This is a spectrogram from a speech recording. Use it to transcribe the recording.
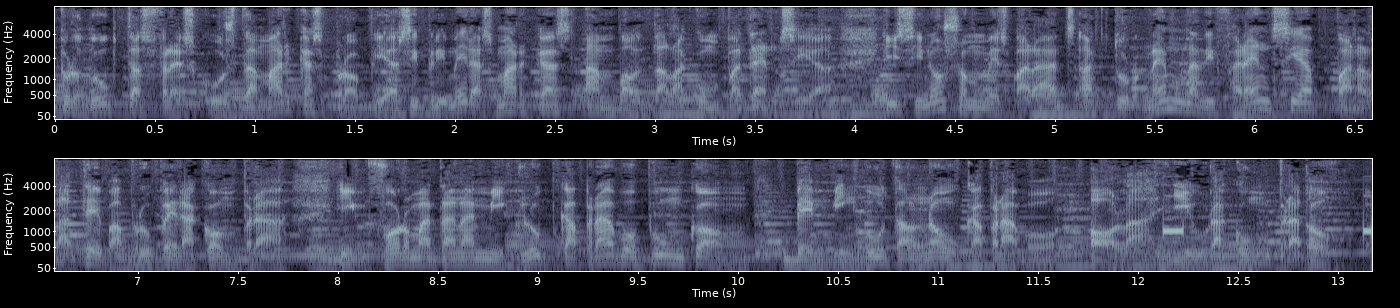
Productes frescos, de marques pròpies i primeres marques amb el de la competència. I si no són més barats, et tornem la diferència per a la teva propera compra. Informa't a miclubcapravo.com. Benvingut al nou Capravo. Hola, lliure comprador.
